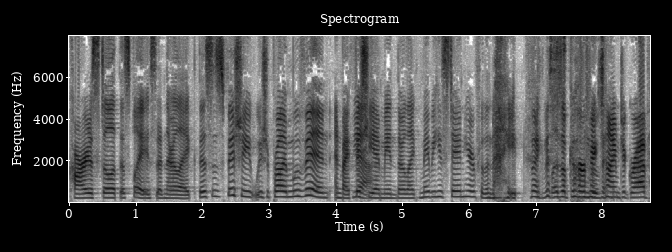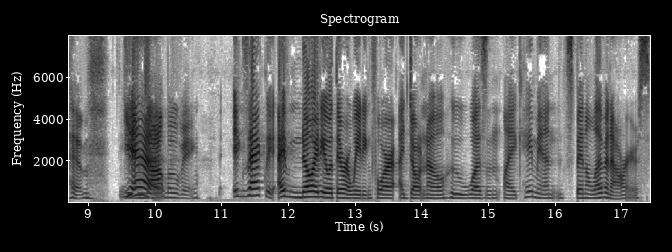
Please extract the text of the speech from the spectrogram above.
car is still at this place. And they're like, this is fishy. We should probably move in. And by fishy, Yeah. I mean, they're like, maybe he's staying here for the night. Like this Let's is a perfect move in. time to grab him. He's Yeah. not moving. Exactly. I have no idea what they were waiting for. I don't know who wasn't like, hey, man, it's been 11 hours.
